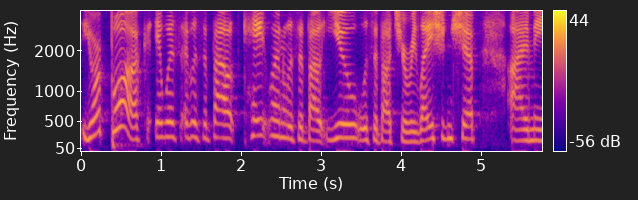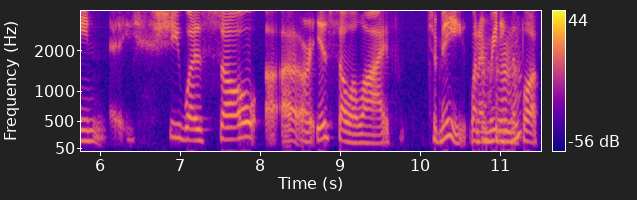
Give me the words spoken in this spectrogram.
your book it was it was about Caitlin was about you it was about your relationship I mean she was so uh, or is so alive to me when I'm mm-hmm. reading the mm-hmm. book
